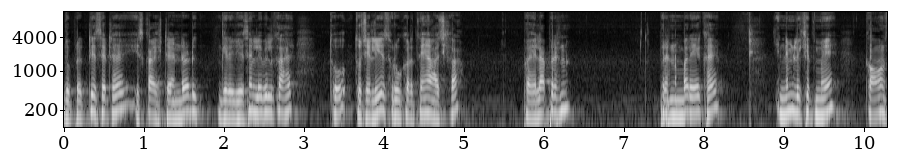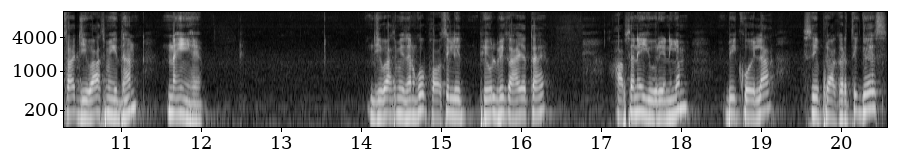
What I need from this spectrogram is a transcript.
जो प्रैक्टिस सेट है, इसका स्टैंडर्ड ग्रेजुएशन लेवल का है। तो तो चलिए शुरू करते हैं आज का पहला प्रश्न। प्रश्न नंबर एक है कि निम्नलिखित में कौन सा जीवाश्म ईंधन नहीं है? जीवाश्म ईंधन को फॉसिल फ्यूल भी कहा जाता है। ऑप्शन है यूरेनियम बी कोयला सी प्राकृतिक गैस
